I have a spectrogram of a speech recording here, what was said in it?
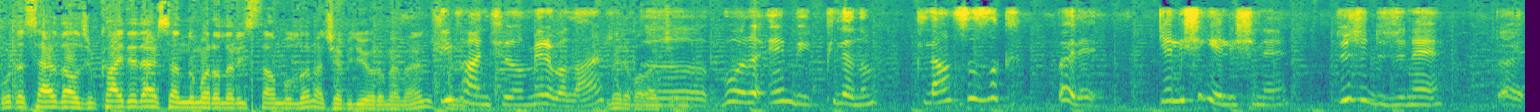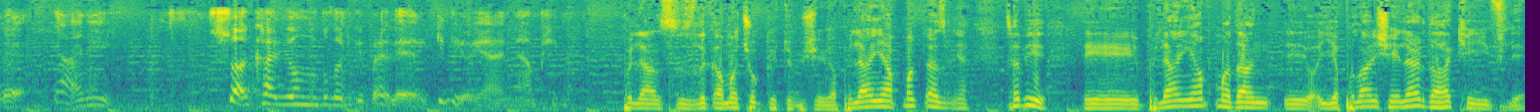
Burada Serdal'cığım kaydedersen numaraları İstanbul'dan açabiliyorum hemen. Şöyle- merhabalar. Merhabalar canım. bu ara en büyük planım plansızlık. Böyle gelişi gelişine, düzü düzüne böyle yani su akar yolunu bulur gibi böyle gidiyor yani ne yapayım. plansızlık ama çok kötü bir şey. Ya plan yapmak lazım ya. Tabii e, plan yapmadan e, yapılan şeyler daha keyifli.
